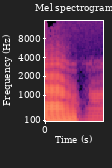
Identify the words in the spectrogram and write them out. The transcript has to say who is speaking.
Speaker 1: Mm-hmm.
